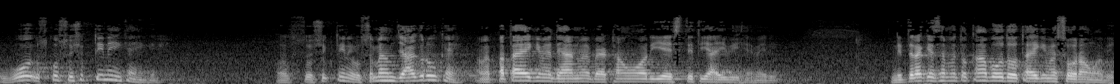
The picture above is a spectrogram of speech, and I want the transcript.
वो उसको सुषुप्ति नहीं कहेंगे। और सुषुप्ति नहीं, उस समय हम जागरूक हैं। हमें पता है कि मैं ध्यान में बैठा हूँ और ये स्थिति आई हुई है मेरी। निद्रा के समय तो कहाँ बोध होता है कि मैं सो रहा हूँ अभी?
